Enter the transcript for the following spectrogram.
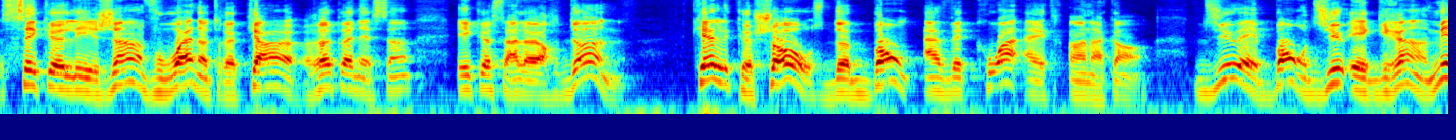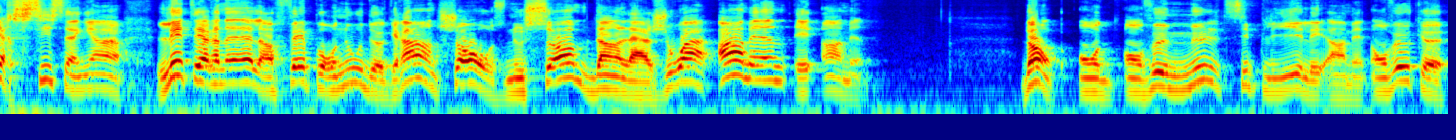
c'est que les gens voient notre cœur reconnaissant et que ça leur donne quelque chose de bon avec quoi être en accord. Dieu est bon, Dieu est grand. Merci Seigneur. L'Éternel a fait pour nous de grandes choses. Nous sommes dans la joie. Amen et Amen. Donc, on, veut multiplier les Amen. On veut que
